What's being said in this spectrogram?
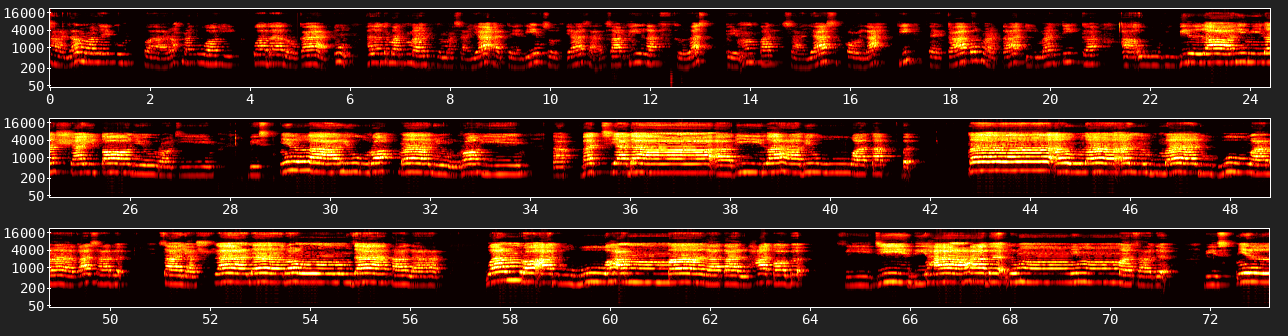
Assalamualaikum warahmatullahi wabarakatuh. Halo teman-teman, nama saya Adelin Surya Sarsapila, kelas B4. Saya sekolah di TK Permata Iman 3. A'udzu billahi minasyaitonir Bismillahirrahmanirrahim.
